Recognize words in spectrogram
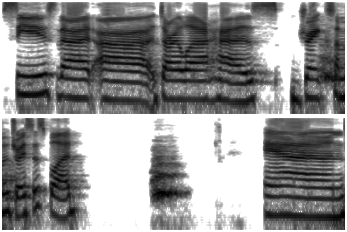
sees that uh, Darla has drank some of Joyce's blood. And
